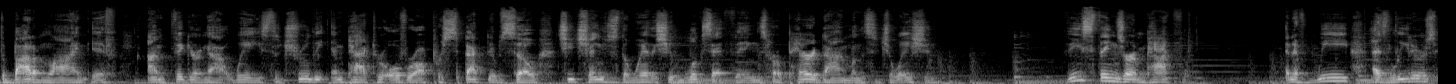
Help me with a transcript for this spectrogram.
the bottom line if I'm figuring out ways to truly impact her overall perspective so she changes the way that she looks at things, her paradigm on the situation. These things are impactful. And if we as leaders,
